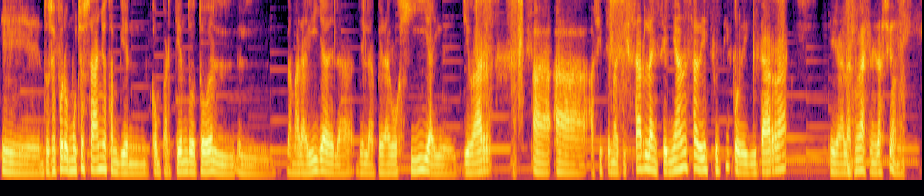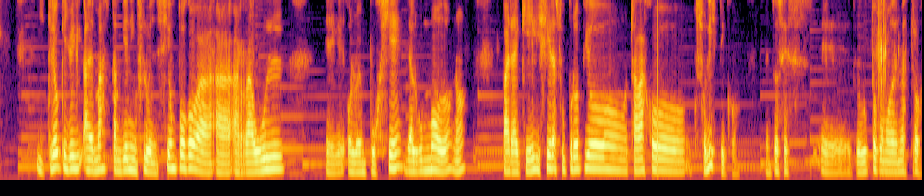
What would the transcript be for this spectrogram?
Eh, entonces fueron muchos años también compartiendo toda la maravilla de la, pedagogía y de llevar a, sistematizar la enseñanza de este tipo de guitarra eh, a las nuevas generaciones. Y creo que yo además también influencié un poco a, Raúl eh, o lo empujé de algún modo, ¿no? Para que él hiciera su propio trabajo solístico. Entonces, producto como de nuestros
